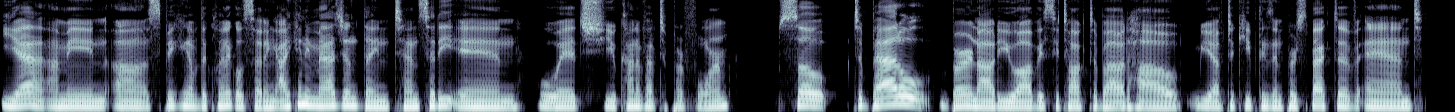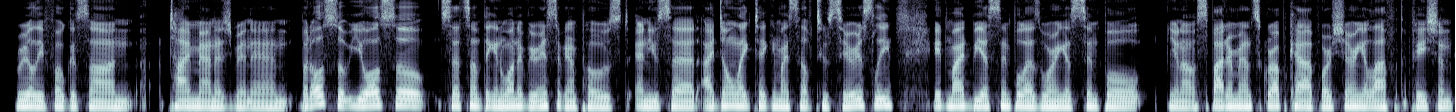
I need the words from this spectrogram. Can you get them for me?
Yeah, I mean, uh, speaking of the clinical setting, I can imagine the intensity in which you kind of have to perform. So, to battle burnout, you obviously talked about how you have to keep things in perspective and really focus on time management and but also you also said something in one of your Instagram posts and you said I don't like taking myself too seriously. It might be as simple as wearing a simple you know, Spider Man scrub cap or sharing a laugh with a patient.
